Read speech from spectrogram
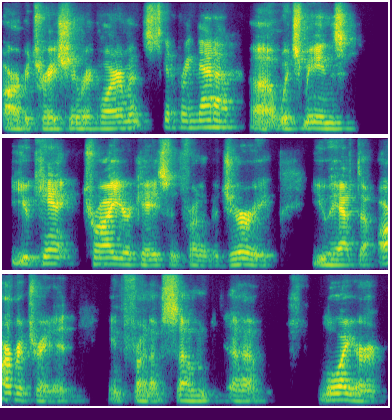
arbitration requirements. Just gonna bring that up. Uh, which means you can't try your case in front of a jury. You have to arbitrate it in front of some uh, lawyer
